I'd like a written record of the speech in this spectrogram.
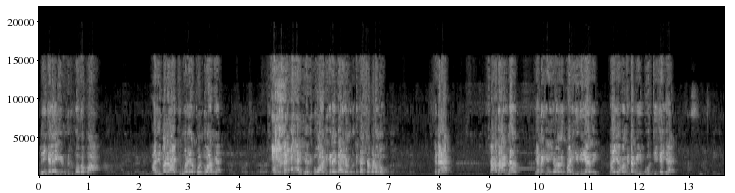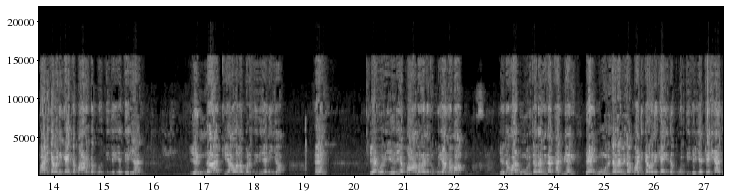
நீங்களே இருந்துட்டு போங்கப்பா. அதிபர் ஆட்சி முறையை கொண்டு வாங்க. எதுக்கு ஓட்டுக்கு ரெண்டாயிரம் கொடுத்து கஷ்டப்படணும்? என்ன? சாதாரண எனக்கு இவனுக்கு படிக்க தெரியாது. நான் எவங்கிட்ட போய் பூர்த்தி செய்ய. படித்தவனுக்கே இந்த பாடத்தை பூர்த்தி செய்ய தெரியாது. என்ன கேவலப்படுத்துதிய நீங்க? ஏ? ஏன் ஒரு எளிய பாமரனுக்கு புரியாண்டாமா என்னவோ நூறு சதவீதம் கல்வியறி ஏய் நூறு சதவீதம் படித்தவனுக்கே இதை பூர்த்தி செய்ய தெரியாது.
